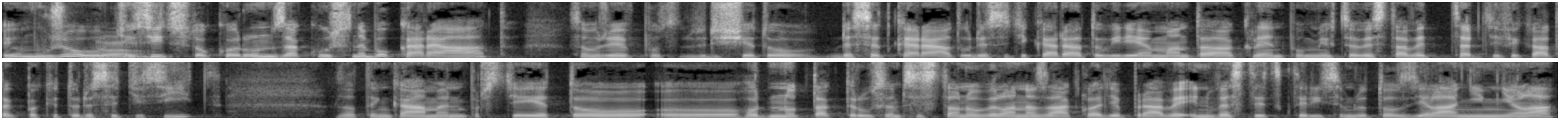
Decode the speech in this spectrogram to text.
Jo, můžu. Jo. 1100 korun za kus nebo karát. Samozřejmě, když je to 10 karátů, 10 karátový diamant a klient po mně chce vystavit certifikát, tak pak je to 10 tisíc za ten kámen. Prostě je to uh, hodnota, kterou jsem si stanovila na základě právě investic, který jsem do toho vzdělání měla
